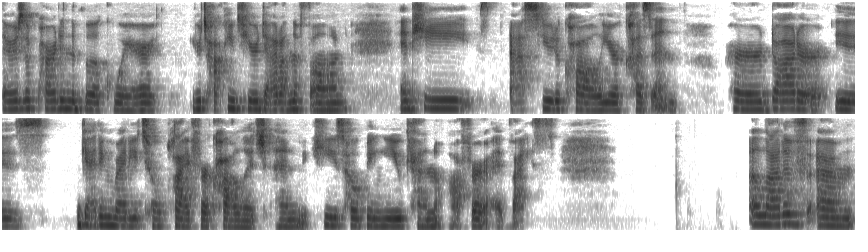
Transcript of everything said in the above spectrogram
there's a part in the book where you're talking to your dad on the phone, and he asks you to call your cousin. Her daughter is getting ready to apply for college, and he's hoping you can offer advice. A lot of um,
